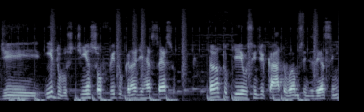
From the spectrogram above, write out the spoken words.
de ídolos tinha sofrido grande recesso, tanto que o sindicato, vamos dizer assim,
